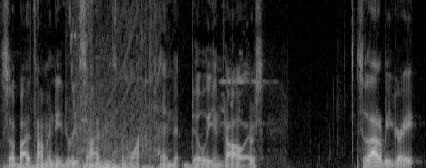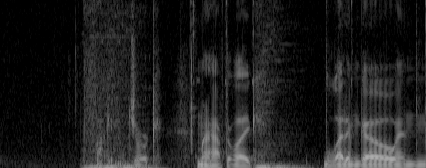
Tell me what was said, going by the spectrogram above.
So by the time I need to re-sign him, he's going to want ten billion dollars. So that'll be great. Fucking jerk. I'm gonna have to like let him go and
